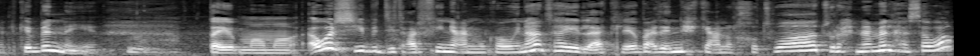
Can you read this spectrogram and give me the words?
الكبة النية. طيب ماما أول شي بدي تعرفيني عن مكونات هاي الأكلة وبعدين نحكي عن الخطوات ورح نعملها سوا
